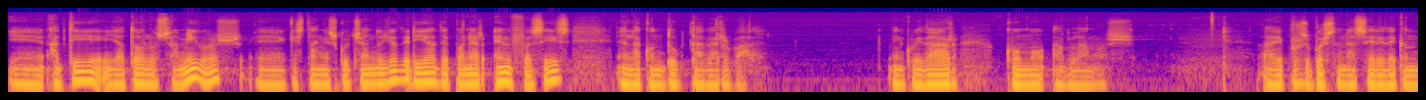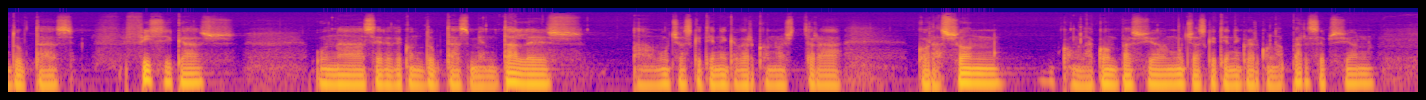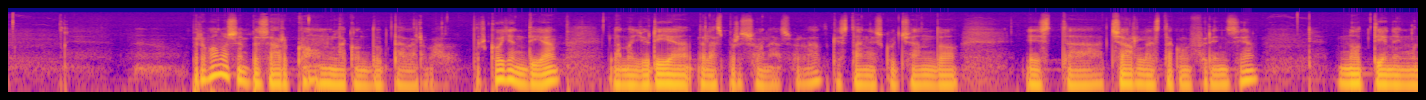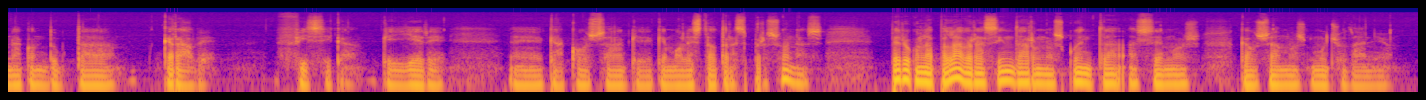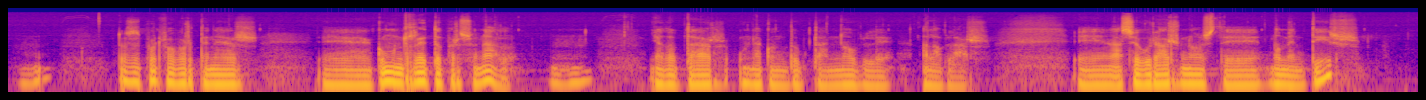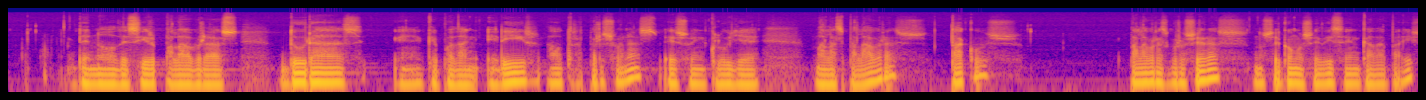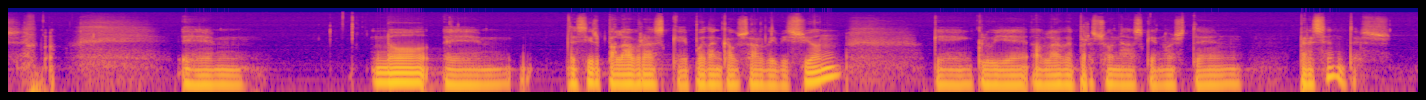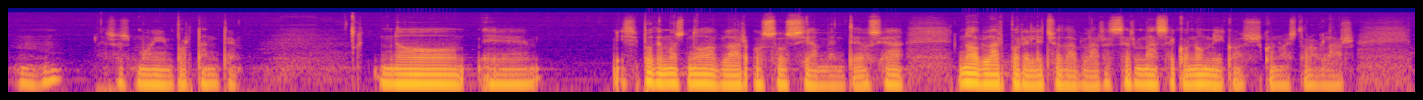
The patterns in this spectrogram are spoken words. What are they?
eh, a ti y a todos los amigos eh, que están escuchando, yo diría de poner énfasis en la conducta verbal, en cuidar cómo hablamos. Hay, por supuesto, una serie de conductas físicas, una serie de conductas mentales, ah, muchas que tienen que ver con nuestro corazón, con la compasión, muchas que tienen que ver con la percepción. Pero vamos a empezar con la conducta verbal, porque hoy en día la mayoría de las personas, ¿verdad?, que están escuchando esta charla, esta conferencia, no tienen una conducta grave, física, que hiere, eh, que acosa, que, que molesta a otras personas pero con la palabra, sin darnos cuenta, hacemos, causamos mucho daño. Entonces, por favor, tener eh, como un reto personal y adoptar una conducta noble al hablar. Eh, asegurarnos de no mentir, de no decir palabras duras eh, que puedan herir a otras personas. Eso incluye malas palabras, tacos, palabras groseras, no sé cómo se dice en cada país, em, no em, decir palabras que puedan causar división, que incluye hablar de personas que no estén presentes. Eso es muy importante. No eh, y si podemos no hablar o socialmente, o sea, no hablar por el hecho de hablar, ser más económicos con nuestro hablar,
